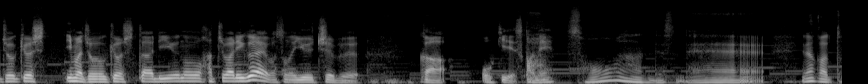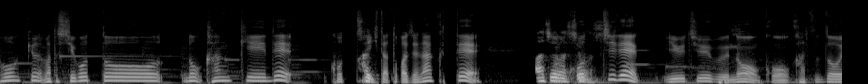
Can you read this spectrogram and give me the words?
上京し、今上京した理由の8割ぐらいはその YouTube が大きいですかあね。そうなんですね。なんか東京、また仕事の関係でこっちに来たとかじゃなくて、あ、違います、違いこます。っちで YouTube のこう活動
